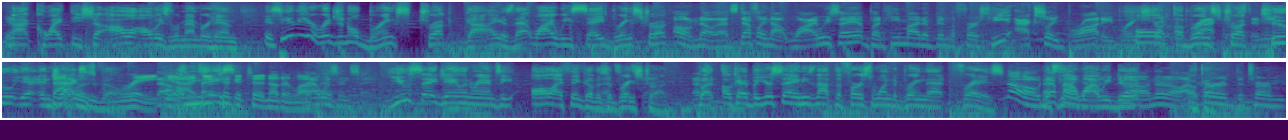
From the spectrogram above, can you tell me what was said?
not quite the. Sh- I'll always remember him. Is he the original Brinks truck guy? Is that why we say Brinks truck? Oh no, that's definitely not why we say it. But he might have been the first. He actually brought a Brinks truck Hold to a Brinks practice, truck to, yeah, in That was Jacksonville. great. That was yeah, he amazing. took it to another level. That was insane. You say Jalen Ramsey, all I think of is That's a Brinks insane. truck. That's but insane. okay, but you're saying he's not the first one to bring that phrase. No, that's definitely not why we do no, it. No, no, no. I've Okay. heard the term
